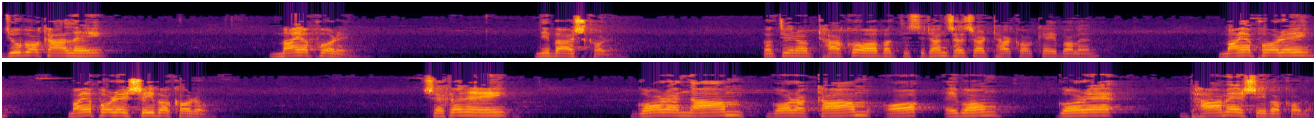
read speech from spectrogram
যুবকালে মায়াপুরে নিবাস করেন। ভক্তিবিনোদ ঠাকুর, ভক্তি সরস্বর ঠাকুরকে বলেন, মায়াপুরে মায়াপুরে সেবা করো। সেখানে গড়া নাম, গড়া কাম ও এবং গড়ে ধামে সেবা করো।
